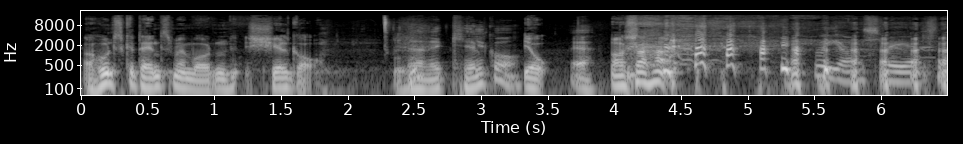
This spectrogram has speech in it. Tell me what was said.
Og hun skal danse med Morten Sjælgaard. Hedder han ikke Kjeldgaard? Jo. Ja. Og så har... Det er også svært, altså.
